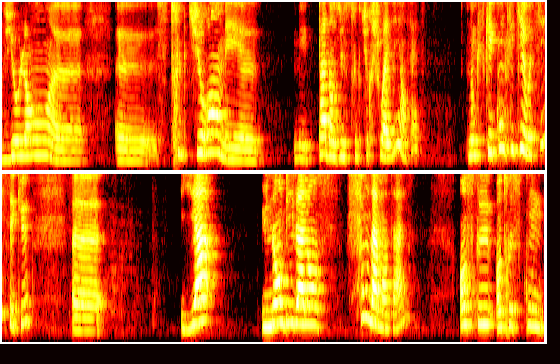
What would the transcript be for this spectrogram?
violent, euh, structurant, mais, mais pas dans une structure choisie en fait. Donc ce qui est compliqué aussi, c'est que il y a une ambivalence fondamentale en ce que- entre ce qu'on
